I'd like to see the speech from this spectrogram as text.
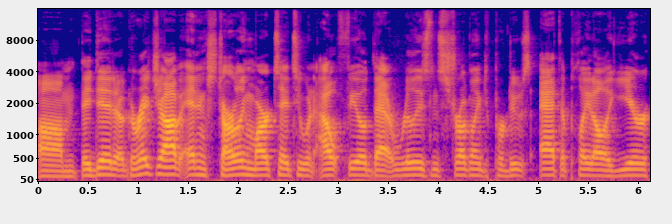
Um, they did a great job adding Starling Marte to an outfield that really has been struggling to produce at the plate all year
